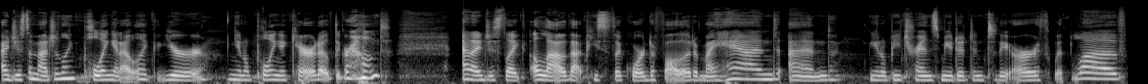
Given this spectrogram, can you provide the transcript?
I just imagine like pulling it out, like you're, you know, pulling a carrot out the ground. And I just like allow that piece of the cord to fall out of my hand and, you know, be transmuted into the earth with love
